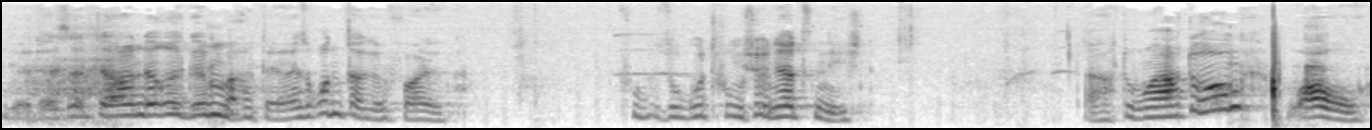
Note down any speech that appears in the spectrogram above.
Ja, das hat der andere gemacht. Der ist runtergefallen. So gut funktioniert es nicht. Achtung, Achtung. Wow.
